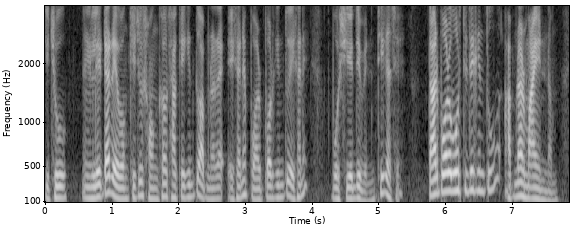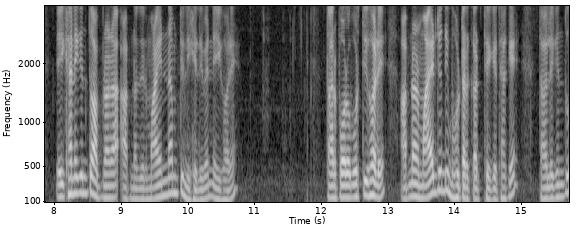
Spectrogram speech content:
কিছু লেটার এবং কিছু সংখ্যাও থাকে কিন্তু আপনারা এখানে পরপর কিন্তু এখানে বসিয়ে দেবেন, ঠিক আছে? তার পরবর্তীতে কিন্তু আপনার মায়ের নাম। এইখানে কিন্তু আপনারা, আপনাদের মায়ের নামটি লিখে দেবেন এই ঘরে। তার পরবর্তী ঘরে আপনার মায়ের যদি ভোটার কার্ড থেকে থাকে, তাহলে কিন্তু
